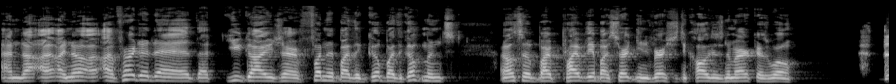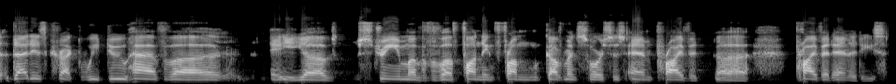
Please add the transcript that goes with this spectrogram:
And uh, I, I know I've heard that uh, that you guys are funded by the by the government and also by privately by certain universities and colleges in America as well. Th- that is correct. We do have uh, a uh, stream of uh, funding from government sources and private uh, private entities.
